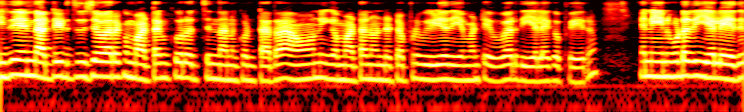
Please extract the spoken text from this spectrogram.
ఇది అటు ఇటు చూసే వరకు మటన్ కూర వచ్చింది అనుకుంటారా? అవును ఇక మటన్ వండేటప్పుడు వీడియో తీయమంటే ఎవరు తీయలేకపోయారు. నేను కూడా తీయలేదు.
